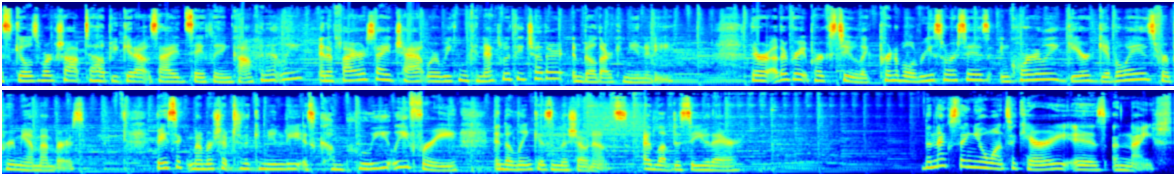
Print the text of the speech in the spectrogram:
a skills workshop to help you get outside safely and confidently, and a fireside chat where we can connect with each other and build our community. There are other great perks too, like printable resources and quarterly gear giveaways for premium members. Basic membership to the community is completely free, and a link is in the show notes. I'd love to see you there. The next thing you'll want to carry is a knife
